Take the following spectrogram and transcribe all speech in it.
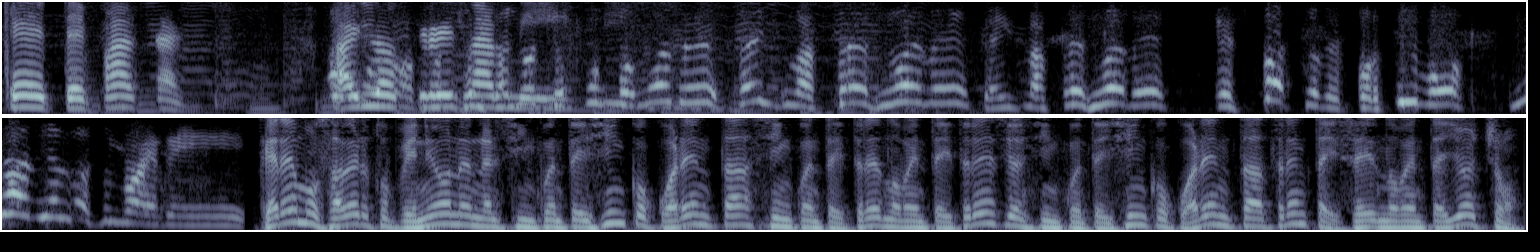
¿Qué te faltan? Hay los tres amigos. 88.9, 6 más 3, 9, 6 más 3, 9, espacio deportivo, nadie los mueve. Queremos saber tu opinión en el 5540-5393 y el 5540-3698.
